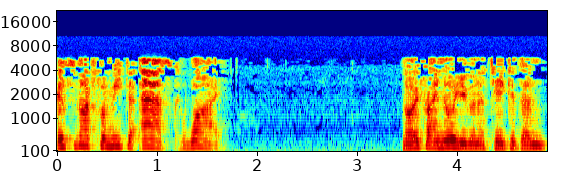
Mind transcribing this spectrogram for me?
It's not for me to ask why. Now, if I know you're going to take it and,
